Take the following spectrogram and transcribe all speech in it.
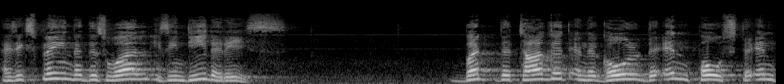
has explained that this world is indeed a race. But the target and the goal, the end post, the end,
